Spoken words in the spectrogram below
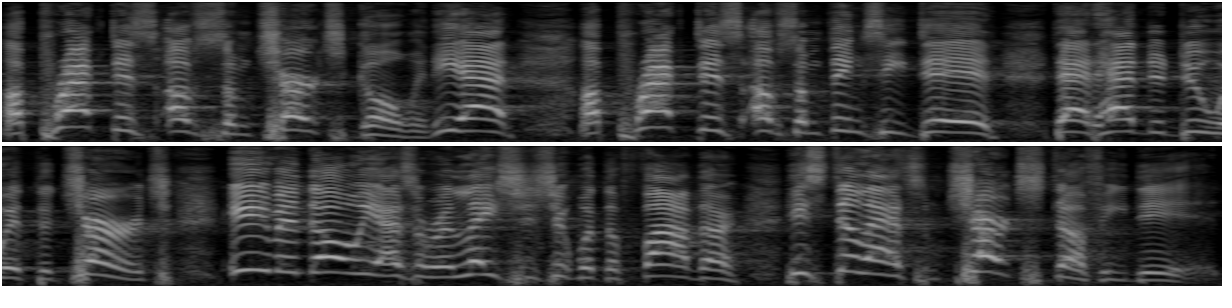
a practice of some church going. He had a practice of some things he did that had to do with the church. Even though he has a relationship with the Father, he still had some church stuff he did.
